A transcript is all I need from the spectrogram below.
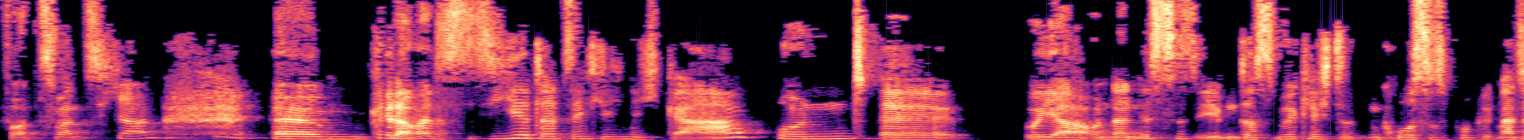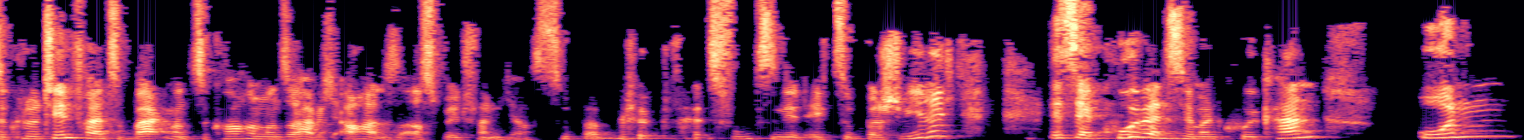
Vor 20 Jahren. Ähm, genau, weil es hier tatsächlich nicht gab. Und äh, oh ja, und dann ist es eben das wirklich ein großes Problem. Also glutenfrei zu backen und zu kochen und so habe ich auch alles ausprobiert, fand ich auch super blöd, weil es funktioniert echt super schwierig. Ist ja cool, wenn es jemand cool kann. Und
